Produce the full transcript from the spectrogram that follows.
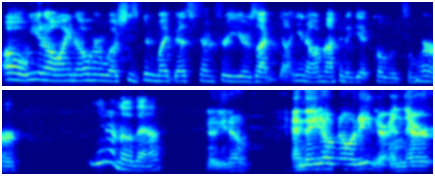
Oh, you know, I know her well. She's been my best friend for years. I, you know, I'm not going to get COVID from her. You don't know that. No, you don't. And they don't know it either. And they're,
